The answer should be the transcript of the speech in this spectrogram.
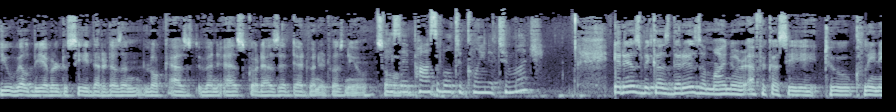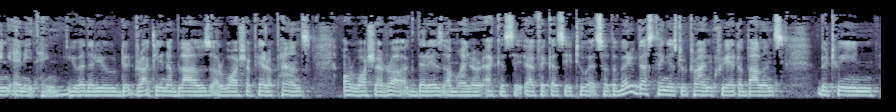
you will be able to see that it doesn't look as when as good as it did when it was new so is it possible to clean it too much it is because there is a minor efficacy to cleaning anything. You, whether you dry clean a blouse or wash a pair of pants or wash a rug, there is a minor efficacy to it. So the very best thing is to try and create a balance between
